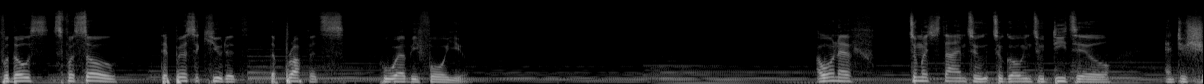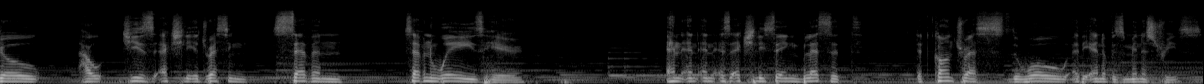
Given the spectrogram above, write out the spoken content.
For those for so they persecuted the prophets who were before you. I won't have too much time to, to go into detail and to show how Jesus is actually addressing seven seven ways here and, and, and is actually saying blessed that contrasts the woe at the end of his ministries.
